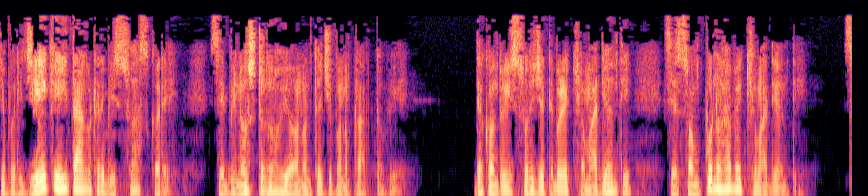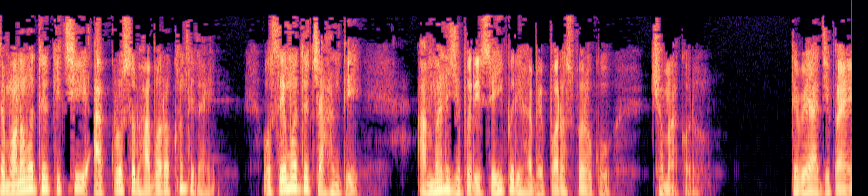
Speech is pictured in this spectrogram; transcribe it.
ଯେପରି ଯେ କେହି ତାଙ୍କଠାରେ ବିଶ୍ୱାସ କରେ ସେ ବିନଷ୍ଟ ନ ହୋଇ ଅନନ୍ତ ଜୀବନ ପ୍ରାପ୍ତ ହୁଏ। ଦେଖନ୍ତୁ ଈଶ୍ୱର ଯେତେବେଳେ କ୍ଷମା ଦିଅନ୍ତି ସେ ସମ୍ପୂର୍ଣ୍ଣ ଭାବେ କ୍ଷମା ଦିଅନ୍ତି। ସେ ମନ ମଧ୍ୟରେ କିଛି ଆକ୍ରୋଶ ଭାବ ରଖନ୍ତି ନାହିଁ ଓ ସେ ମଧ୍ୟ ଚାହାନ୍ତି ଆମମାନେ ଯେପରି ସେହିପରି ଭାବେ ପରସ୍ପରକୁ କ୍ଷମା କରୁ। ତେବେ ଆଜି ପାଇଁ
